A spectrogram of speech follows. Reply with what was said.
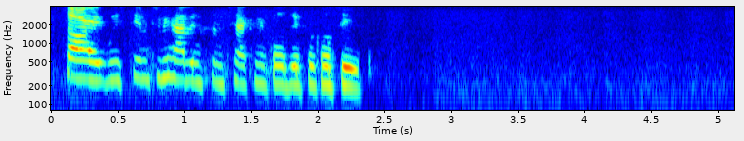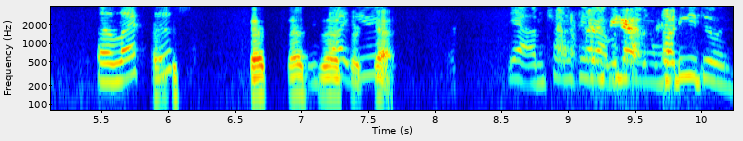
Sorry, we seem to be having some technical difficulties. Alexis? That, that's Is that's that our you? cat. Yeah, I'm trying to figure out what's going on. What are you doing?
